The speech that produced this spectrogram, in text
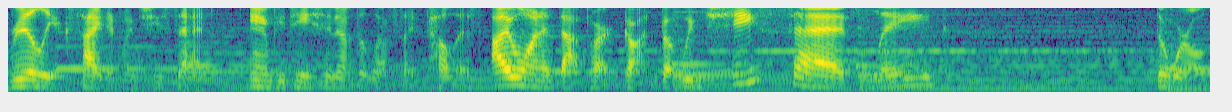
really excited when she said amputation of the left side pelvis. I wanted that part gone. But when she said leg, the world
